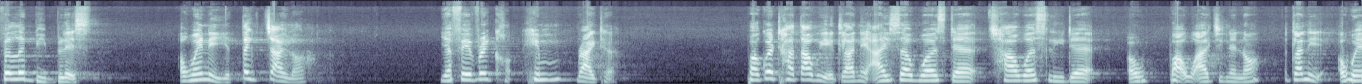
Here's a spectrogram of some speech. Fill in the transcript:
Philip B Bliss အဝဲနေရတိတ်ကြိုက်လော your favorite hymn writer ပွာကွက်ထားတာဝီအကလာနေ Isaac was the Charles leader အဘာဝအကြီးနေနော်အကလာနေအဝဲ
